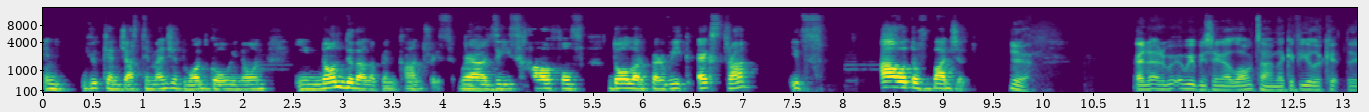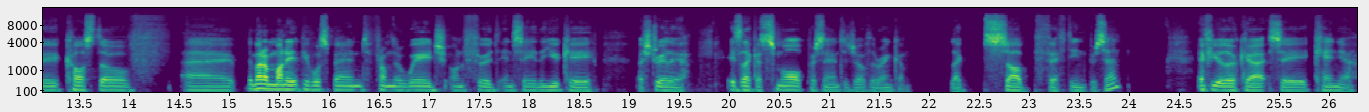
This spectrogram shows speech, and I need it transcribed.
and you can just imagine what's going on in non-developing countries where yeah. this half of dollar per week extra it's out of budget yeah and, and we've been saying a long time like if you look at the cost of uh, the amount of money that people spend from their wage on food in say the uk australia is like a small percentage of their income like sub 15% if you look at say kenya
